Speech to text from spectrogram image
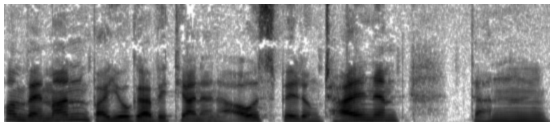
Und wenn man bei Yoga Vidya an einer Ausbildung teilnimmt, dann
